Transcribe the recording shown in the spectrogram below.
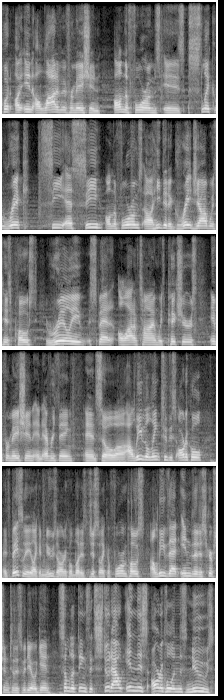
put uh, in a lot of information on the forums is Slick Rick CSC on the forums. Uh, he did a great job with his post. Really spent a lot of time with pictures, information, and everything. And so uh, I'll leave the link to this article. It's basically like a news article, but it's just like a forum post. I'll leave that in the description to this video. Again, some of the things that stood out in this article, in this news,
